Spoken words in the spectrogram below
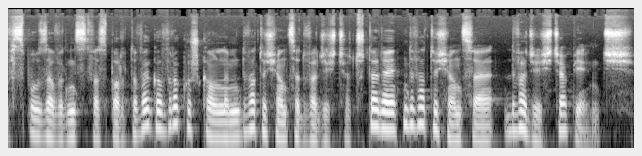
współzawodnictwa sportowego w roku szkolnym 2024-2025.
